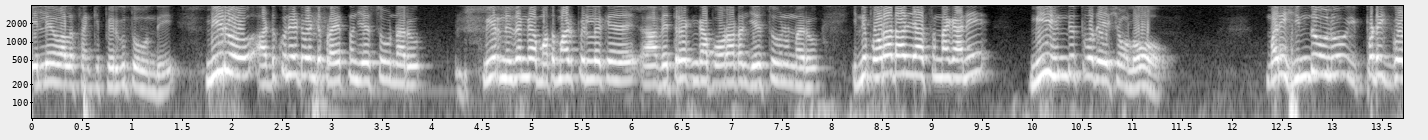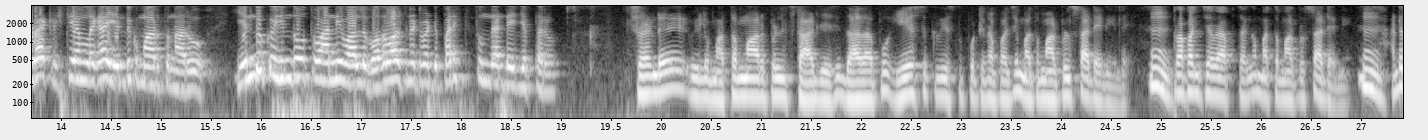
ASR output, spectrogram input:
వెళ్ళే వాళ్ళ సంఖ్య పెరుగుతూ ఉంది? మీరు అడ్డుకునేటువంటి ప్రయత్నం చేస్తూ ఉన్నారు. మీరు నిజంగా మత మార్పిడులకి వ్యతిరేకంగా పోరాటం చేస్తూ ఉన్నారు. ఇన్ని పోరాటాలు చేస్తున్నా కానీ మీ హిందుత్వ దేశంలో మరి హిందువులు ఇప్పటికి కూడా క్రిస్టియన్లుగా ఎందుకు మారుతున్నారు ఎందుకు హిందుత్వాన్ని వాళ్ళు వదలాల్సినటువంటి పరిస్థితి ఉందంటే ఏం చెప్తారు చూడండి వీళ్ళు మత మార్పులు స్టార్ట్ చేసి దాదాపు ఏసుక్రీస్తు పుట్టినప్పటి నుంచి మత మార్పులు స్టార్ట్ అయినాయి. ప్రపంచవ్యాప్తంగా మత మార్పులు స్టార్ట్ అయినాయి. అంటే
